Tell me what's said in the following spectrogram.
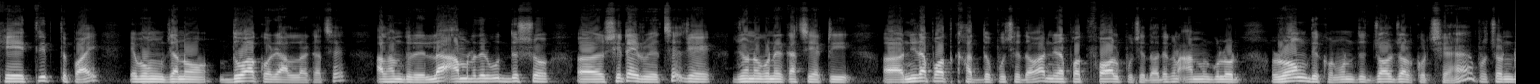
খেয়ে তৃপ্ত পায়। এবং যেন দোয়া করে আল্লাহর কাছে। আলহামদুলিল্লাহ, আমাদের উদ্দেশ্য সেটাই রয়েছে যে জনগণের কাছে একটি নিরাপদ খাদ্য পুছে দেওয়া, নিরাপদ ফল পুছে দেওয়া। দেখুন, আমগুলোর রং দেখুন, মনে হচ্ছে জল জল করছে হ্যাঁ? প্রচণ্ড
